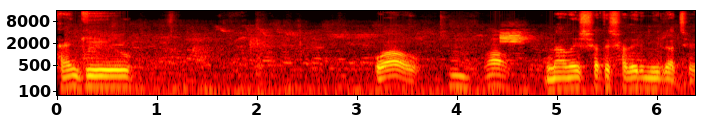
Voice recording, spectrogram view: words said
থ্যাংক ইউ ওয়াও ওয়াও নামের সাথে স্বাদের মিল আছে।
